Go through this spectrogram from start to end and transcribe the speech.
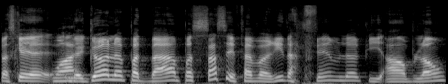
Parce que Ouais. le gars, là, pas de barbe, pas sans ses favoris dans le film, là, puis en blond,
